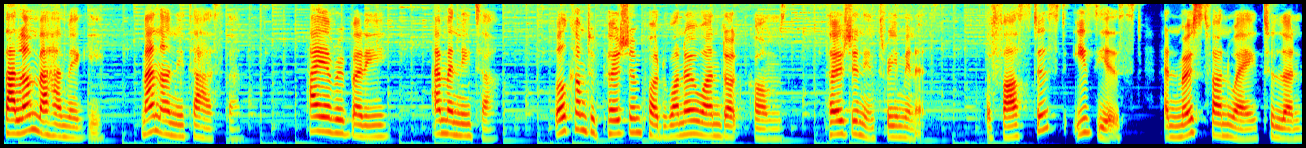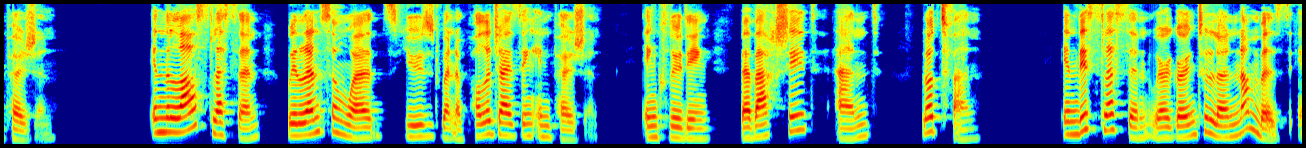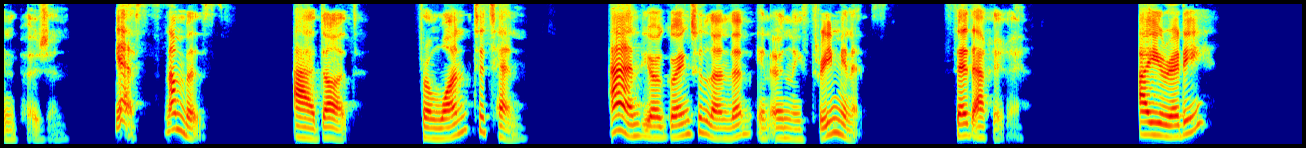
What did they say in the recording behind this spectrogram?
سلام به همگی. من آنیتا هستم. Hi everybody. I'm Anita. Welcome to PersianPod101.com's Persian in 3 minutes. The fastest, easiest, and most fun way to learn Persian. In the last lesson, we learned some words used when apologizing in Persian, including ببخشید and لطفاً. In this lesson, we are going to learn numbers in Persian. Yes, numbers. Adad, from 1 to 10. And you are going to learn them in only 3 minutes. سه دقیقه. Are you ready?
